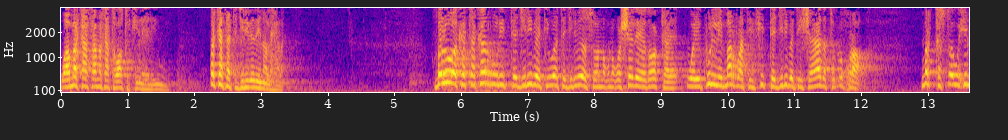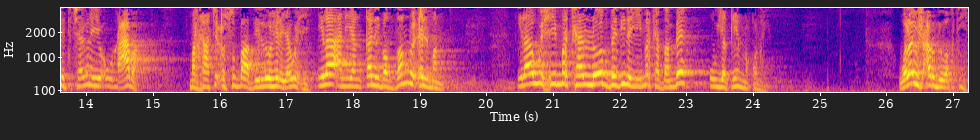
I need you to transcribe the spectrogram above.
waa markaasaa markaa tawaaturkii la helay markaasaa tajribadiina la helay bal huwa ka takaruri tajribati waa tajribada soo noqnoqoshadeedoo kale walikulli maratin fi tajribati shahaadaة ukhraa mar kastoo wixii la tijaabinaya uu dhacaba markhaati cusub baa dee loo helaya wixii ilaa an yanqaliba الdanu cilman ilaa wixii markaa loo badinayey marka dambe uu yaqiin noqonayo walaa yushcaru biwaqtihi.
